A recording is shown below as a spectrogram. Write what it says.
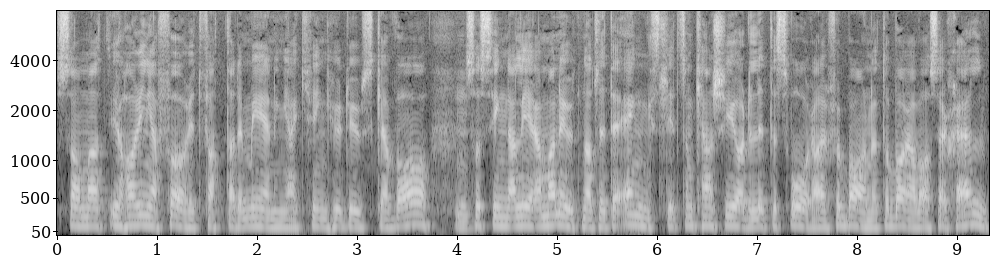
som att jag har inga förutfattade meningar kring hur du ska vara. Mm. Så signalerar man ut något lite ängsligt som kanske gör det lite svårare för barnet att bara vara sig själv.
